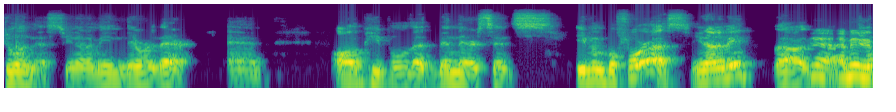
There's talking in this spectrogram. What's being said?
doing this. You know what I mean? They were there and all the people that have been there since even before us. You know what I mean? Uh, yeah, I mean,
